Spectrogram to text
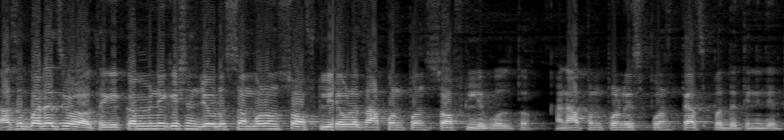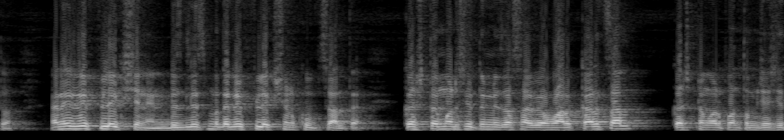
असं बऱ्याच वेळा होतं की कम्युनिकेशन जेवढं समोरून सॉफ्टली तेवढंच आपण पण सॉफ्टली बोलतो. आणि आपण पण रिस्पॉन्स त्याच पद्धतीने देतो. आणि रिफ्लेक्शन आहे. बिझनेसमध्ये रिफ्लेक्शन खूप चालतं. कस्टमरशी तुम्ही जसा व्यवहार करचाल कस्टमर पण तुमच्याशी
